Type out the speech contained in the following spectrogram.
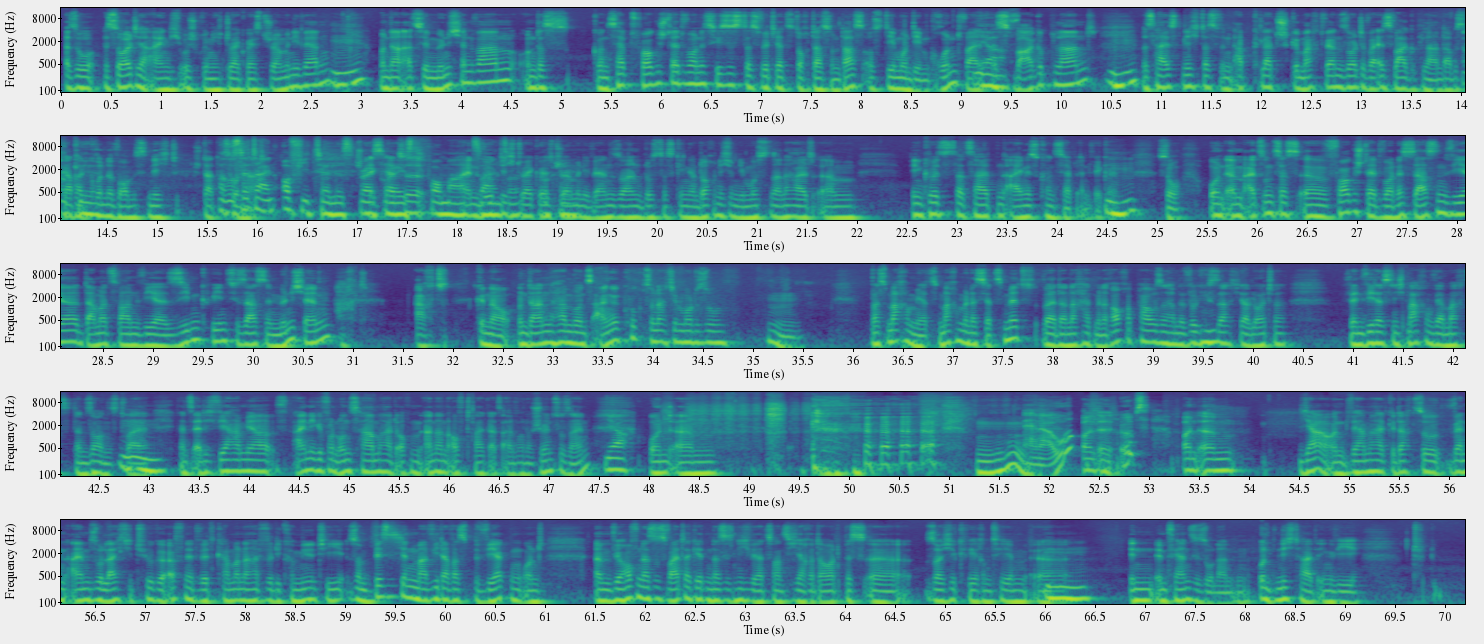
also es sollte ja eigentlich ursprünglich Drag Race Germany werden. Und dann, als wir in München waren und das Konzept vorgestellt worden ist, hieß es, das wird jetzt doch das und das aus dem und dem Grund, weil Ja. es war geplant. Das heißt nicht, dass ein Abklatsch gemacht werden sollte, weil es war geplant. Aber es gab Okay. halt Gründe, warum es nicht Also stattgefunden es hätte hat. ein offizielles Drag es hätte ein sein wirklich sollen. Drag Race Okay. Germany werden sollen, bloß das ging dann doch nicht und die mussten dann halt ähm, in kürzester Zeit ein eigenes Konzept entwickeln. Mhm. So, und ähm, als uns das äh, vorgestellt worden ist, saßen wir, damals waren wir sieben Queens, wir saßen in München. Acht. Acht, genau. Und dann haben wir uns angeguckt, so nach dem Motto so, hm, was machen wir jetzt? Machen wir das jetzt mit? Weil danach hatten wir eine Raucherpause und haben wir Mhm. wirklich gesagt, ja Leute, wenn wir das nicht machen, wer macht es denn sonst? Weil, Mhm. ganz ehrlich, wir haben ja, einige von uns haben halt auch einen anderen Auftrag, als einfach nur schön zu sein. Ja. Und, ähm, Anna, uh? und äh, ups. Und ähm, ja, und wir haben halt gedacht, so, wenn einem so leicht die Tür geöffnet wird, kann man dann halt für die Community so ein bisschen mal wieder was bewirken. Und ähm, wir hoffen, dass es weitergeht und dass es nicht wieder 20 Jahre dauert, bis äh, solche queeren Themen äh, in, im Fernsehen so landen. Und nicht halt irgendwie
